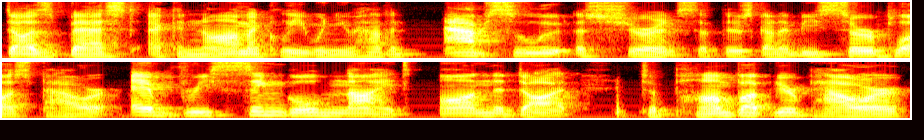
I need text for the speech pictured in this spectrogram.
does best economically when you have an absolute assurance that there's going to be surplus power every single night on the dot to pump up your power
